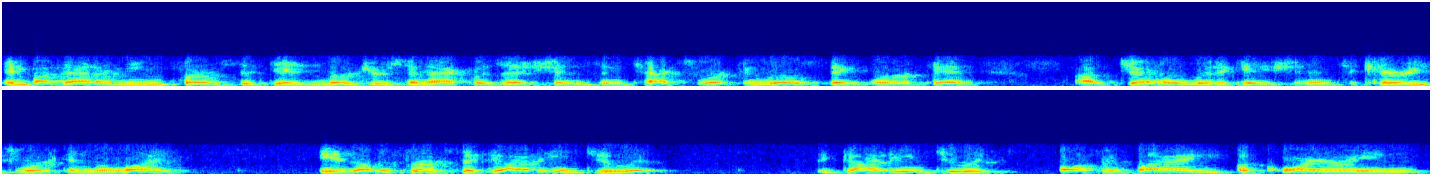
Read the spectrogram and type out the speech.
and by that I mean firms that did mergers and acquisitions and tax work and real estate work and uh, general litigation and securities work and the like. And other firms that got into it they got into it often by acquiring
